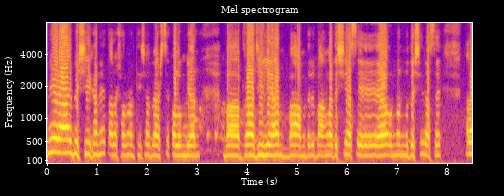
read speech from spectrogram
মেয়েরাই বেশি এখানে তারা শরণার্থী হিসাবে আসছে। কলম্বিয়ান বা ব্রাজিলিয়ান বা আমাদের বাংলাদেশি আছে অন্যান্য দেশের আছে। তারা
